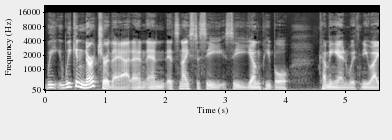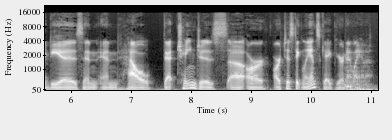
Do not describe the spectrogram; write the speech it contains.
we we can nurture that, and and it's nice to see see young people coming in with new ideas and and how that changes uh, our artistic landscape here in Atlanta.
